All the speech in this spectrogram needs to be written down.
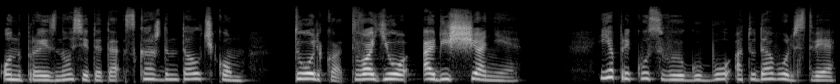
Он произносит это с каждым толчком. «Только твое обещание!» Я прикусываю губу от удовольствия,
